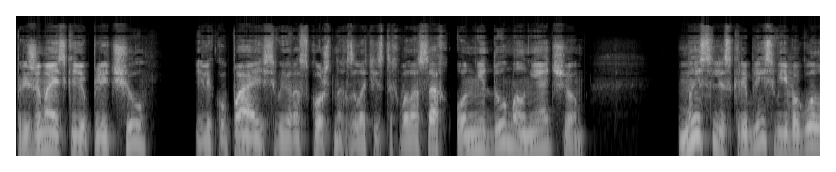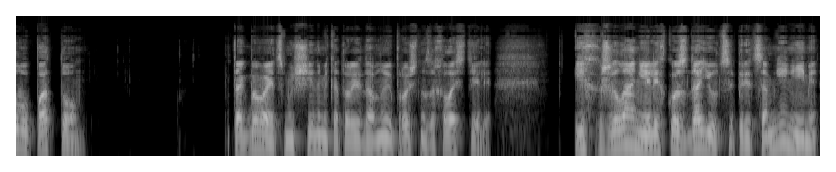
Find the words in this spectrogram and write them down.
Прижимаясь к ее плечу, или купаясь в ее роскошных золотистых волосах, он не думал ни о чем. Мысли скреблись в его голову потом. Так бывает с мужчинами, которые давно и прочно захолостели. Их желания легко сдаются перед сомнениями,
